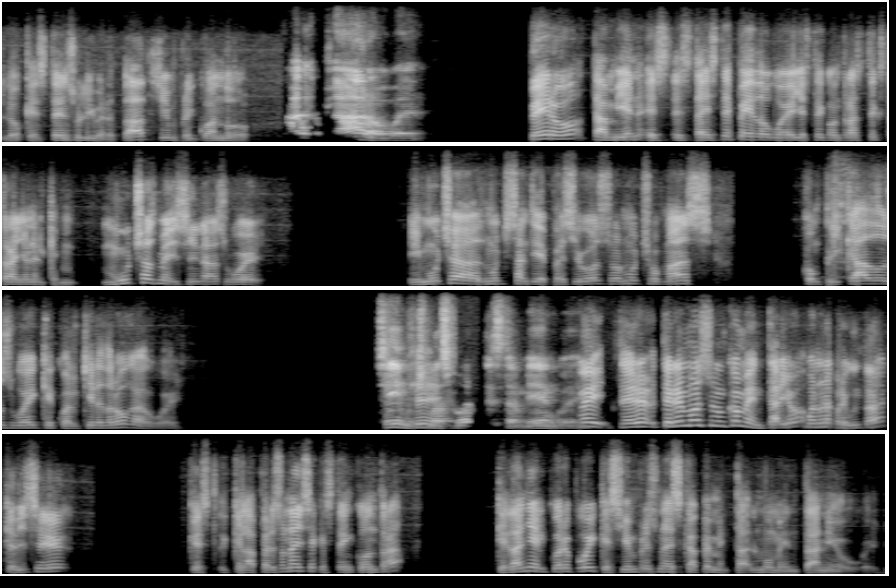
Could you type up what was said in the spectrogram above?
lo que esté en su libertad, siempre y cuando Claro, güey. Pero también es- está este pedo, güey, este contraste extraño en el que muchas medicinas, güey, y muchas, muchos antidepresivos son mucho más complicados, güey, que cualquier droga, güey. Sí, mucho Sí. más fuertes también, güey. Güey, te- tenemos un comentario, bueno, una pregunta que dice que, que la persona dice que está en contra, que daña el cuerpo y que siempre es un escape mental momentáneo, güey.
